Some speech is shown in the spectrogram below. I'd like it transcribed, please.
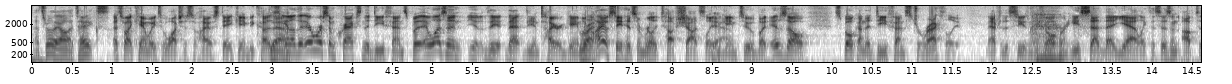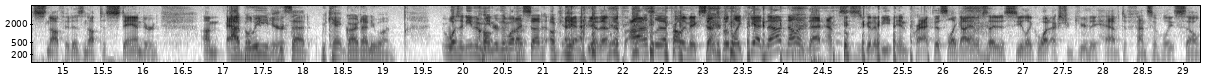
That's really all it takes. That's why I can't wait to watch this Ohio State game because Yeah. you know there were some cracks in the defense, but it wasn't you know the, that the entire game. Like, Right. Ohio State hit some really tough shots late in Yeah. game two, but Izzo spoke on the defense directly after the season was over, and he said that yeah, like this isn't up to snuff, it isn't up to standard. Um, I believe here. he said we can't guard anyone. Was it even meaner than what I said? Okay. Yeah. Yeah. that, honestly, that probably makes sense. But like, yeah, now now that that emphasis is going to be in practice, like I am excited to see like what extra gear they have defensively. So,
